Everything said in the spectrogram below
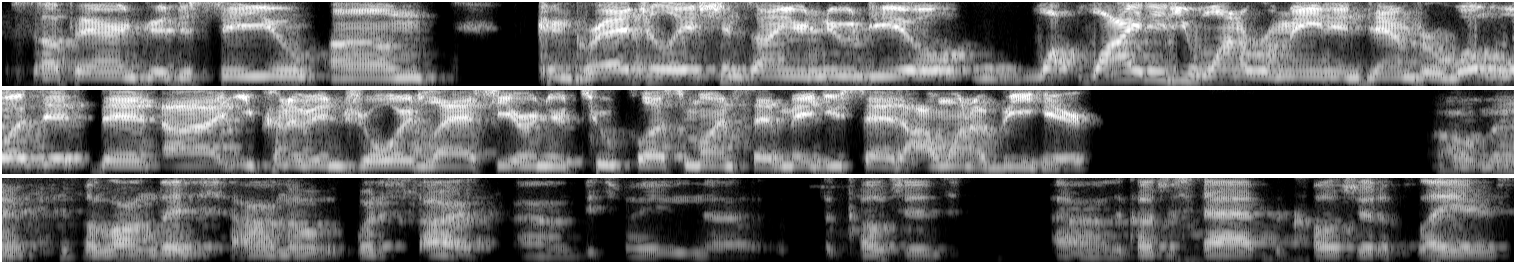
What's up, Aaron? Good to see you. Um, congratulations on your new deal. Why did you want to remain in Denver? What was it that uh, you kind of enjoyed last year in your two plus months that made you said, I want to be here? Oh man, it's a long list. I don't know where to start um, between uh, the coaches, uh, the coaching staff, the culture, the players,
